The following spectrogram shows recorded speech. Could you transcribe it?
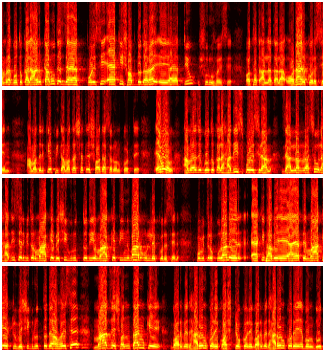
আমরা গতকাল আনকাবুতের যে আয়াত পড়েছি, একই শব্দ দ্বারা এই আয়াতটিও শুরু হয়েছে। অর্থাৎ আল্লাহ তালা অর্ডার করেছেন আমাদেরকে পিতামাতার সাথে সদাচরণ করতে। এবং আমরা যে গতকাল হাদিস পড়েছিলাম যে আল্লাহর রাসূল হাদিসের ভিতর মাকে বেশি গুরুত্ব দিয়ে মাকে তিনবার উল্লেখ করেছেন। পবিত্র কোরআনের একইভাবে এই আয়াতে মাকে একটু বেশি গুরুত্ব দেওয়া হয়েছে। মা যে সন্তানকে গর্বে ধারণ করে, কষ্ট করে গর্বে ধারণ করে এবং দুধ,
